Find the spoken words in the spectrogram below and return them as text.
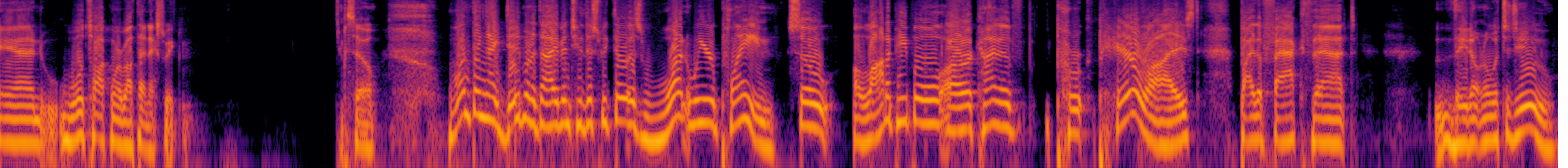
and we'll talk more about that next week. So, one thing I did want to dive into this week though is what we are playing. So, a lot of people are kind of per- paralyzed by the fact that they don't know what to do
